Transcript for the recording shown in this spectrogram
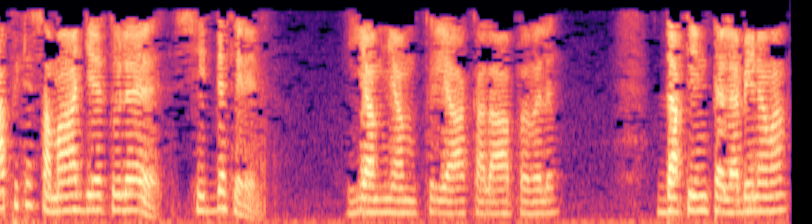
අපිට සමාජය තුළ සිද්ධ කෙරෙන යම් යම් ක්‍රියාකලාපවල දකින්ට ලැබෙනවා.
